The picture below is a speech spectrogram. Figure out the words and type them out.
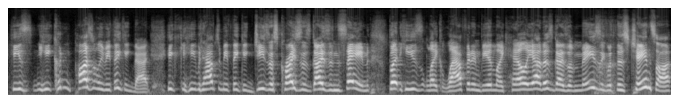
he's he couldn't possibly be thinking that he he would have to be thinking Jesus Christ this guy's insane but he's like laughing and being like hell yeah this guy's amazing with this chainsaw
